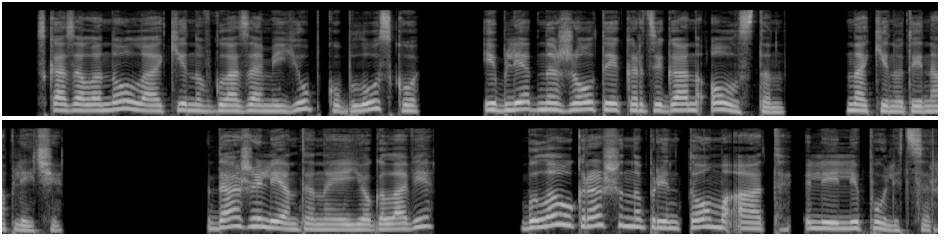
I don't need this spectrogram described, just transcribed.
— сказала Нола, окинув глазами юбку, блузку и бледно-желтый кардиган Олстон, накинутый на плечи. Даже лента на ее голове была украшена принтом от Лили Пулицер.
